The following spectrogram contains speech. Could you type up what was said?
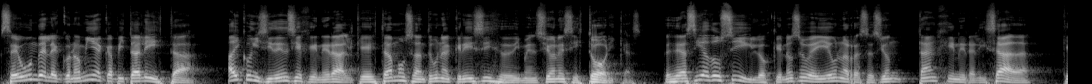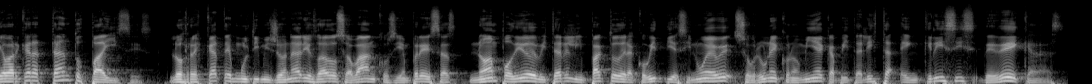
Según de la economía capitalista, hay coincidencia general que estamos ante una crisis de dimensiones históricas. Desde hacía dos siglos que no se veía una recesión tan generalizada que abarcara tantos países. Los rescates multimillonarios dados a bancos y empresas no han podido evitar el impacto de la COVID-19 sobre una economía capitalista en crisis de décadas.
